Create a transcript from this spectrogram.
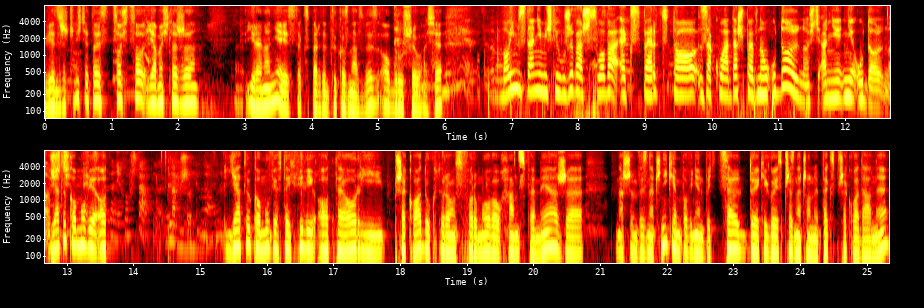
Więc rzeczywiście to jest coś, co ja myślę, że Irena nie jest ekspertem tylko z nazwy, obruszyła się. Moim zdaniem, jeśli używasz słowa ekspert, to zakładasz pewną udolność, a nie nieudolność. Ja tylko mówię o. Ja tylko mówię w tej chwili o teorii przekładu, którą sformułował Hans Vermeer, że naszym wyznacznikiem powinien być cel, do jakiego jest przeznaczony tekst przekładany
